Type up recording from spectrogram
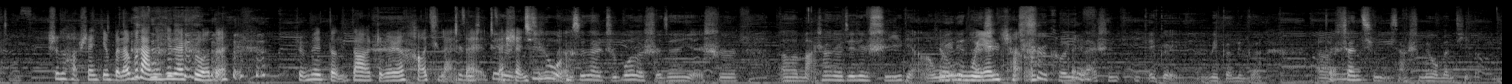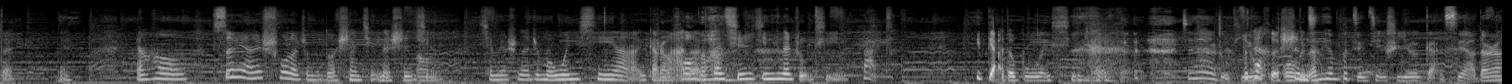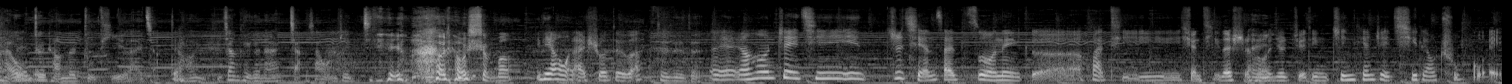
是个好煽情。本来不打算现在说的，准备等到整个人好起来这个再再，煽情其实我们。现在直播的时间也是，呃，马上就接近十一点了。午就夜电台是是可以来煽那个那个那个呃煽情一下是没有问题的。对对然后虽然说了这么多煽情的事情，嗯前面说的这么温馨啊，干嘛然后呢，的但其实今天的主题 But 一点儿都不温馨。今天的主题，不太合适呢我们今天不仅仅是一个感谢啊，当然还有我们正常的主题来讲。对然后这样可以跟大家讲一下我们这今天要 要聊什么。一定要我来说，对吧？对对对，呃，然后这一期之前在做那个话题选题的时候，哎就决定今天这期聊出轨。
